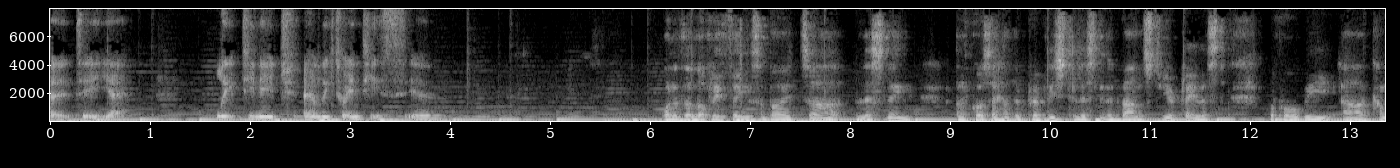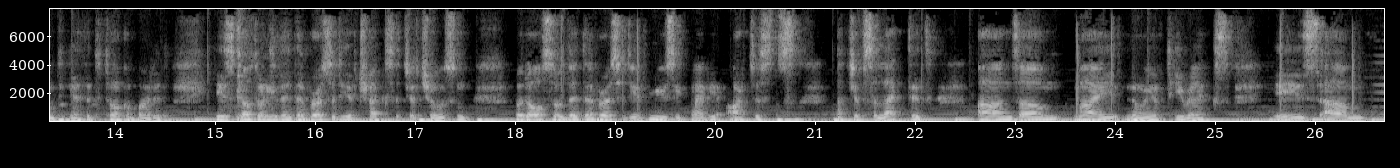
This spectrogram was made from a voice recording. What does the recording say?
but uh, yeah, late teenage, early 20s. Yeah. One of the lovely things about uh, listening, and of course, I had the privilege to listen in advance to your playlist before we uh, come together to talk about it, is not only the diversity of tracks that you've chosen, but also the diversity of music by the artists that you've selected. And um, my knowing of T Rex is. Um,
